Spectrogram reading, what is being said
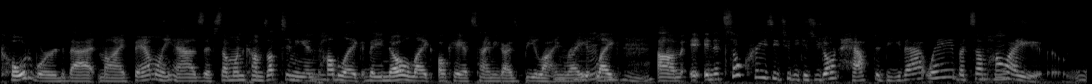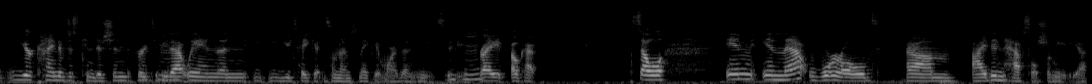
code word that my family has. If someone comes up to me in Mhm. public, they know like, okay, it's time you guys beeline, right? Mhm. Like um it- and it's so crazy too because you don't have to be that way but somehow i you're kind of just conditioned for it to be that way and then y- you take it and sometimes make it more than it needs to be right okay so in in that world um i didn't have social media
